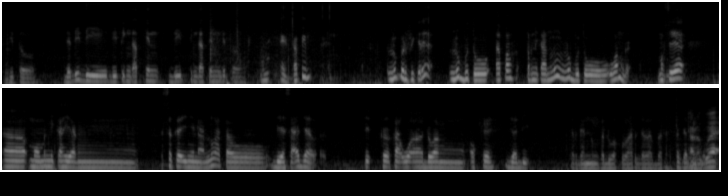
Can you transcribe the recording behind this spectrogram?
Betul. gitu. Jadi di ditingkatin ditingkatin gitu. Eh tapi lu berpikirnya lu butuh apa pernikahan lu lu butuh uang nggak? Maksudnya eh, mau menikah yang sekeinginan lu atau biasa aja? Ke KUA doang oke jadi tergantung kedua keluarga lah bar. Kalau gua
